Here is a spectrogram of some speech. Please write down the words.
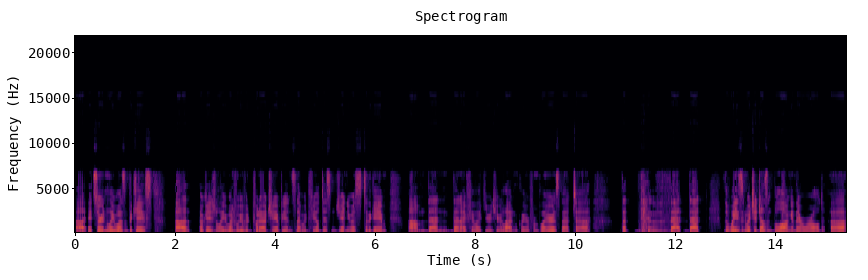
Uh, it certainly wasn't the case uh, occasionally when we would put out champions that would feel disingenuous to the game. Um, then then I feel like you would hear loud and clear from players that uh, that that that the ways in which it doesn't belong in their world uh,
